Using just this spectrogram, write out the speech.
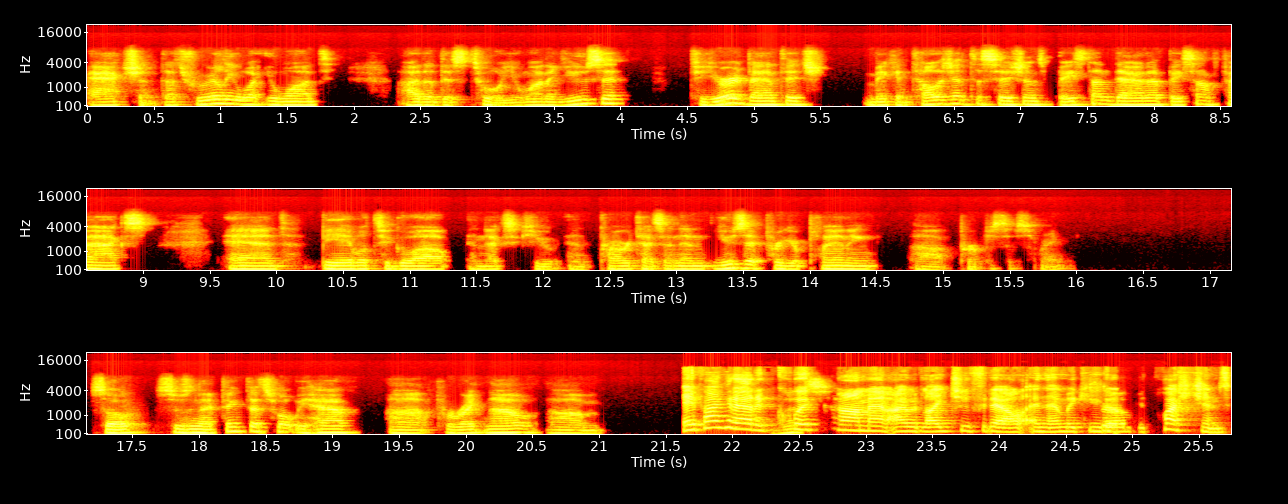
action. That's really what you want out of this tool. You want to use it to your advantage, make intelligent decisions based on data, based on facts, and be able to go out and execute and prioritize and then use it for your planning uh, purposes, right? So, Susan, I think that's what we have uh, for right now. Um, if I could add a quick comment, I would like to, Fidel, and then we can sure. go to questions.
